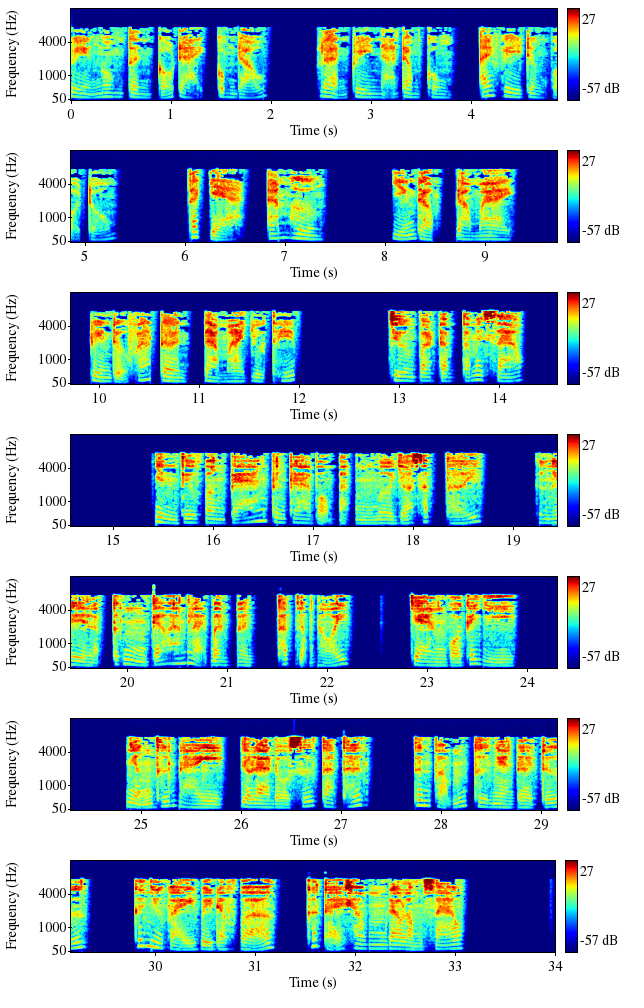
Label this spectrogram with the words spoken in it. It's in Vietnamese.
truyền ngôn tình cổ đại cung đấu, lệnh truy nã đông cung, ái phi đừng vội trốn. Tác giả Ám Hương, diễn đọc Đào Mai, truyền được phát trên Đào Mai YouTube. Chương 386 Nhìn tiêu vân tráng trưng ra bộ mặt mưa gió sắp tới, Cương Hy lập tức kéo hắn lại bên mình, thấp giọng nói, chàng vội cái gì? Những thứ này đều là đồ sứ ta thích, tinh phẩm từ ngàn đời trước, cứ như vậy bị đập vỡ, có thể không đau lòng sao?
